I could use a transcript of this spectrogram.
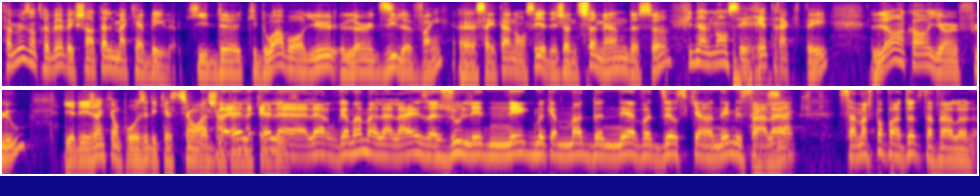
fameuse entrevue avec Chantal Maccabé, là, qui, de, qui doit avoir lieu lundi le 20. Euh, ça a été annoncé il y a déjà une semaine de ça. Finalement, on s'est rétracté. Là encore, il y a un flou. Il y a des gens qui ont posé des questions à Chantal elle, Maccabé. elle a l'air vraiment mal à l'aise. Elle joue l'énigme qu'à un moment donné, elle va te dire ce qu'il y en est, mais ça a l'air. Ça marche pas pantoute, cette affaire-là. Là.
